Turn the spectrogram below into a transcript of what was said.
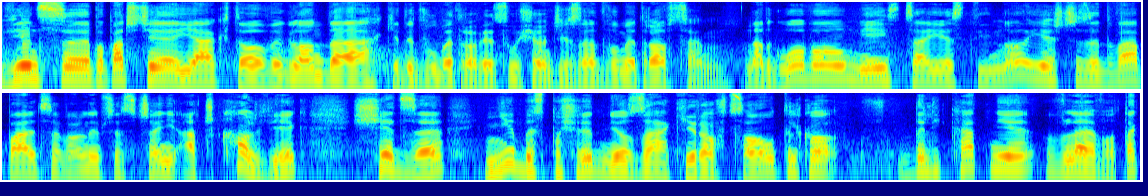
Więc e, popatrzcie, jak to wygląda, kiedy dwumetrowiec usiądzie za dwumetrowcem. Nad głową miejsca jest no, jeszcze ze dwa palce wolnej przestrzeni, aczkolwiek siedzę nie bezpośrednio za kierowcą, tylko delikatnie w lewo, tak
